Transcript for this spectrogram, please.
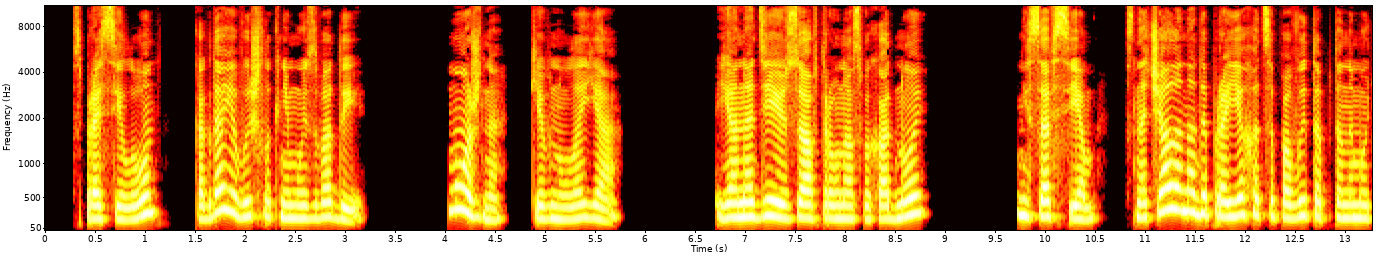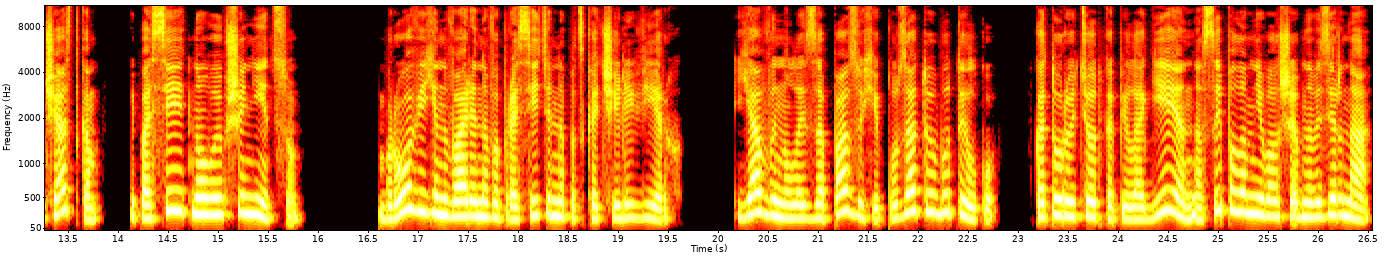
– спросил он, когда я вышла к нему из воды. «Можно», – кивнула я. «Я надеюсь, завтра у нас выходной?» «Не совсем. Сначала надо проехаться по вытоптанным участкам и посеять новую пшеницу». Брови Январина вопросительно подскочили вверх. Я вынула из-за пазухи пузатую бутылку, в которую тетка Пелагея насыпала мне волшебного зерна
